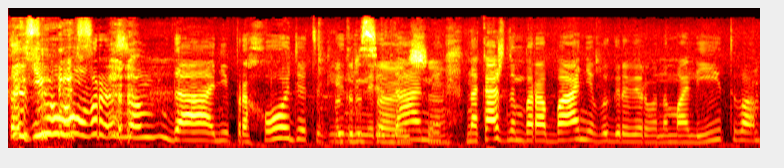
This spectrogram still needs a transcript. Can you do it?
Таким образом, да, они проходят длинными рядами. На каждом барабане выгравирована молитва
